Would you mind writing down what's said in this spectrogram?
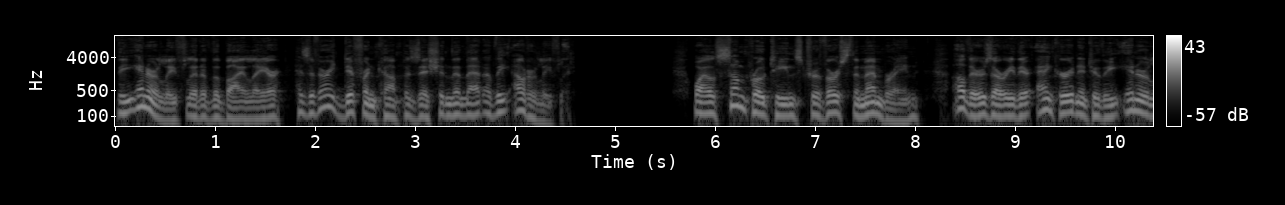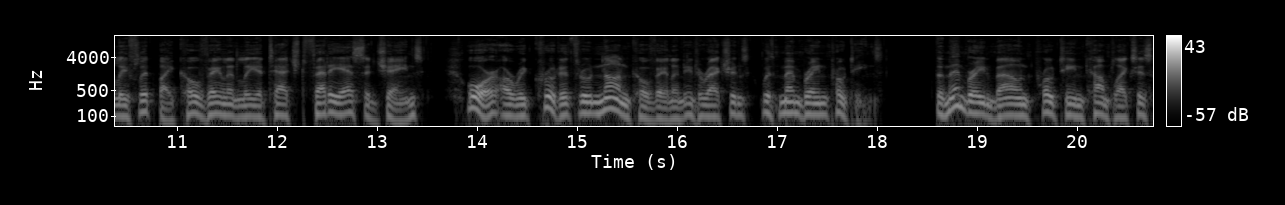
The inner leaflet of the bilayer has a very different composition than that of the outer leaflet. While some proteins traverse the membrane, others are either anchored into the inner leaflet by covalently attached fatty acid chains or are recruited through non-covalent interactions with membrane proteins. The membrane-bound protein complexes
